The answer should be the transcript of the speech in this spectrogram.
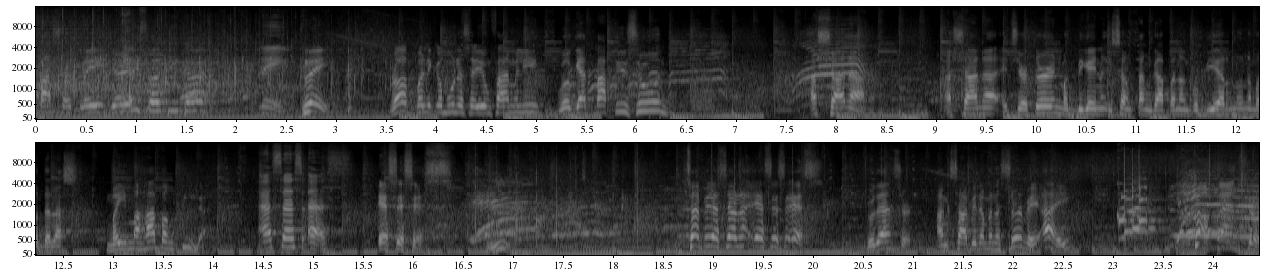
Pass or play, Jerry? Play. Play. Rob, balik ka muna sa iyong family. We'll get back to you soon. Ashana. Ashana, it's your turn. Magbigay ng isang tanggapan ng gobyerno na madalas may mahabang pila. SSS. SSS. Hmm. Sabi na siya ng SSS. Good answer. Ang sabi naman ng survey ay... Top answer.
